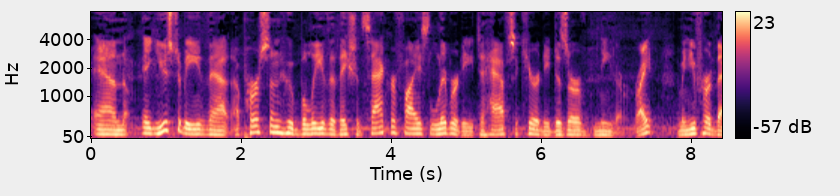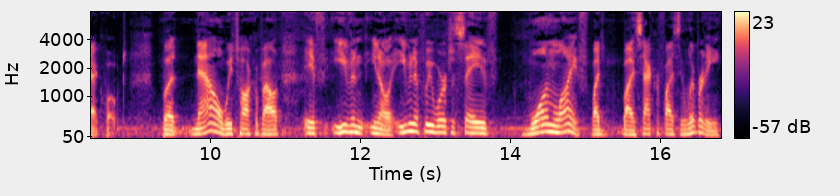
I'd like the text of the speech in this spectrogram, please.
And it used to be that a person who believed that they should sacrifice liberty to have security deserved neither, right? I mean, you've heard that quote. But now we talk about if even, you know, even if we were to save one life by by sacrificing liberty,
